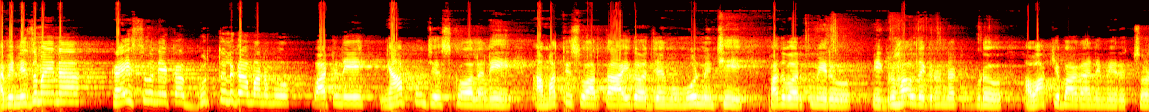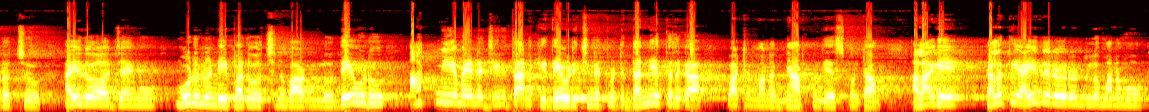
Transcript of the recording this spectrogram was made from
అవి నిజమైన క్రైస్తవుని యొక్క గుర్తులుగా మనము వాటిని జ్ఞాపకం చేసుకోవాలని ఆ మత్తి స్వార్థ ఐదో అధ్యాయము మూడు నుంచి పది వరకు మీరు మీ గృహాల దగ్గర ఉన్నప్పుడు ఆ వాక్య భాగాన్ని మీరు చూడొచ్చు. ఐదో అధ్యాయము మూడు నుండి పది వచ్చిన భాగంలో దేవుడు ఆత్మీయమైన జీవితానికి దేవుడిచ్చినటువంటి ధన్యతలుగా వాటిని మనం జ్ఞాపకం చేసుకుంటాం. అలాగే గలతి ఐదు ఇరవై రెండులో మనము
